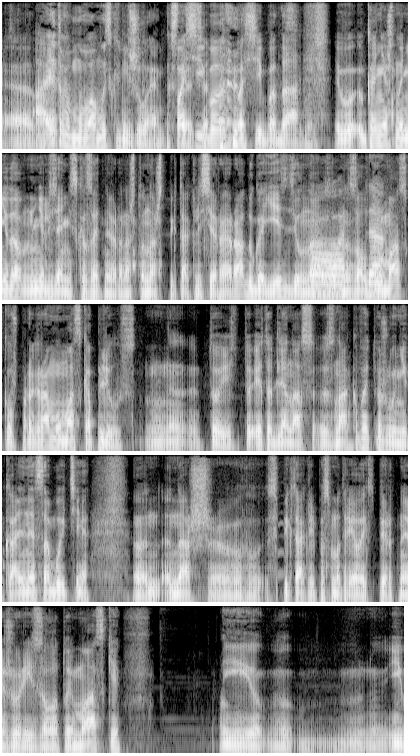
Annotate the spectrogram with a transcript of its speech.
Э, а этого мы вам искренне желаем, Спасибо, спасибо, да. Конечно, недавно нельзя не сказать, наверное, что наш спектакль «Серая радуга» ездил на «Золотую маску» в программу «Маска плюс». То есть это для нас знаковое, тоже уникальное событие. Э, наш э, спектакль посмотрело экспертное жюри «Золотой маски». И, и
